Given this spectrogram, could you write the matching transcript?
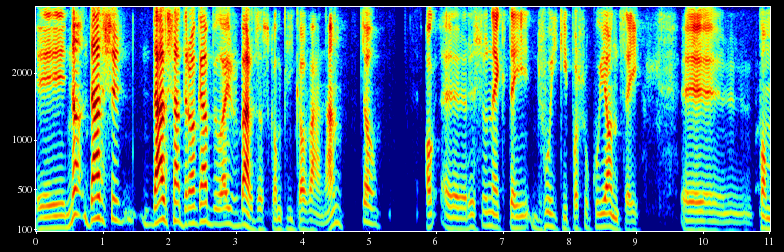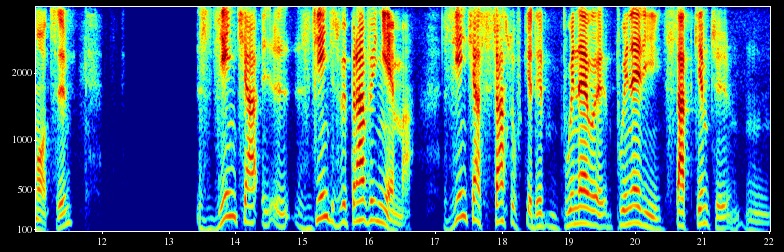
Yy, no, dalszy, dalsza droga była już bardzo skomplikowana. To e, rysunek tej dwójki poszukującej yy, pomocy zdjęcia, y, zdjęć z wyprawy nie ma. Zdjęcia z czasów, kiedy płynęły, płynęli statkiem, czy mm,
